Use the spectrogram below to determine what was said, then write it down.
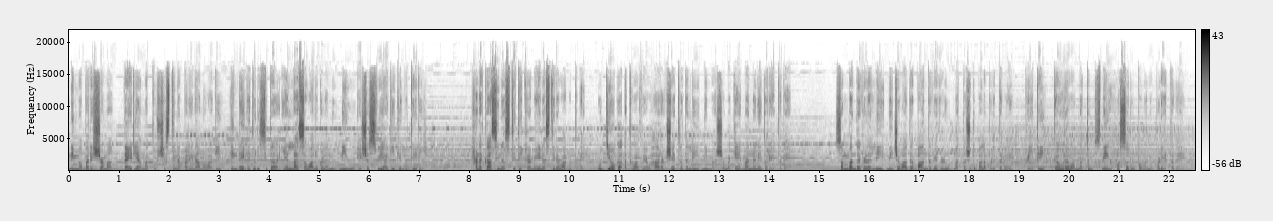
ನಿಮ್ಮ ಪರಿಶ್ರಮ, ಧೈರ್ಯ ಮತ್ತು ಶಿಸ್ತಿನ ಪರಿಣಾಮವಾಗಿ ಹಿಂದೆ ಎದುರಿಸಿದ ಎಲ್ಲ ಸವಾಲುಗಳನ್ನು ನೀವು ಯಶಸ್ವಿಯಾಗಿ ಗೆಲ್ಲುತ್ತೀರಿ. ಹಣಕಾಸಿನ ಸ್ಥಿತಿ ಕ್ರಮೇಣ ಸ್ಥಿರವಾಗುತ್ತದೆ. ಉದ್ಯೋಗ ಅಥವಾ ವ್ಯವಹಾರ ಕ್ಷೇತ್ರದಲ್ಲಿ ನಿಮ್ಮ ಶ್ರಮಕ್ಕೆ ಮನ್ನಣೆ ದೊರೆಯುತ್ತದೆ. ಸಂಬಂಧಗಳಲ್ಲಿ ನಿಜವಾದ ಬಾಂಧವ್ಯಗಳು ಮತ್ತಷ್ಟು ಬಲಪಡುತ್ತವೆ. ಪ್ರೀತಿ, ಗೌರವ ಮತ್ತು ಸ್ನೇಹ ಹೊಸ ರೂಪವನ್ನು ಪಡೆಯುತ್ತವೆ.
